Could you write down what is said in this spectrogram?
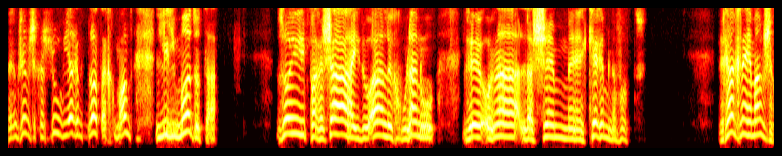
ואני חושב שחשוב יחד לא תחמוד ללמוד אותה, זוהי פרשה הידועה לכולנו ועונה לשם כרם נבות. וכך נאמר שם,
